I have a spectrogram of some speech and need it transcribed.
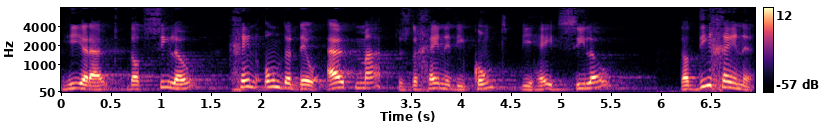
hieruit dat Silo geen onderdeel uitmaakt, dus degene die komt, die heet Silo, dat diegene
